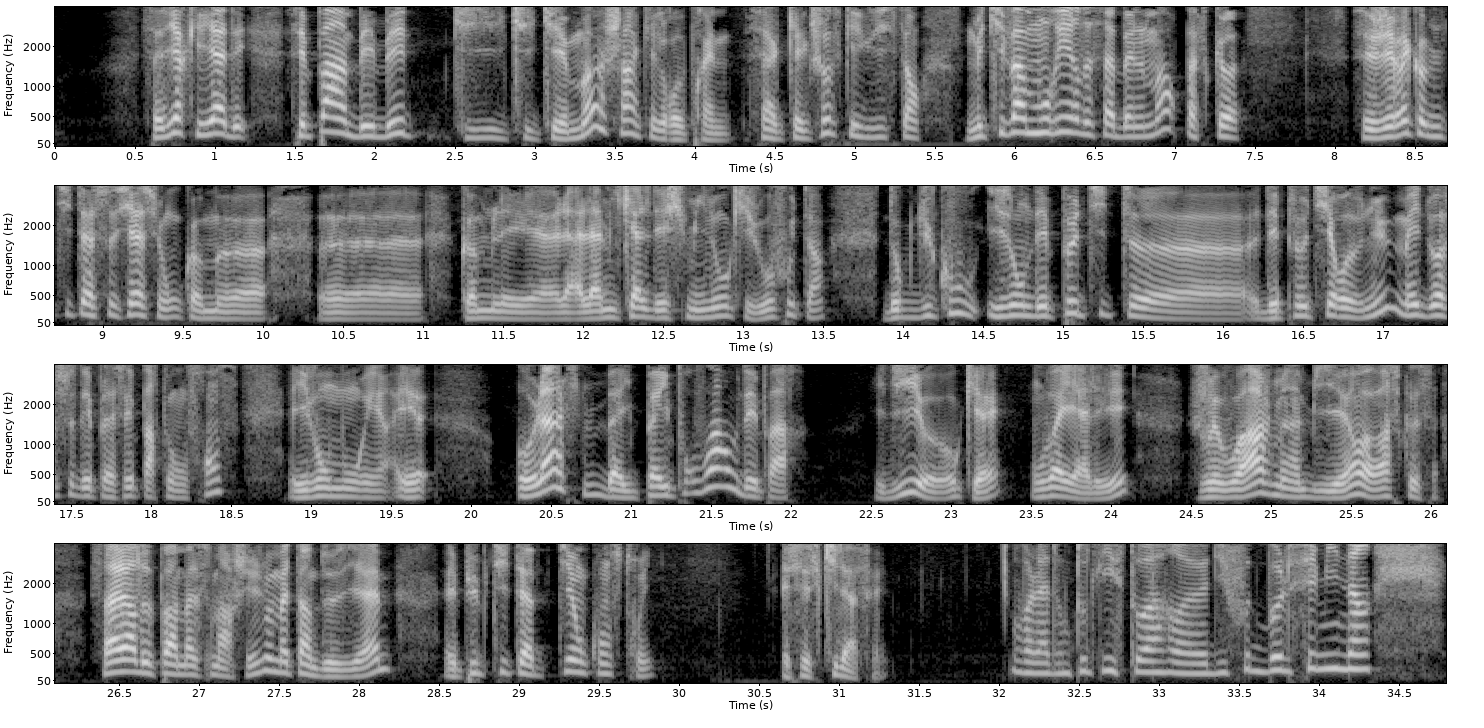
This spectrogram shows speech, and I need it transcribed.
C'est-à-dire qu'il y a des. C'est pas un bébé qui, qui, est moche hein, qu'ils reprennent. C'est quelque chose qui est existant. Mais qui va mourir de sa belle mort parce que c'est géré comme une petite association, comme, euh, euh, comme l'amicale des cheminots qui jouent au foot. Hein. Donc du coup, ils ont des, petites, euh, des petits revenus, mais ils doivent se déplacer partout en France et ils vont mourir. Et Olas, bah, il paye pour voir au départ. Il dit, ok, on va y aller. Je vais voir, je mets un billet, on va voir ce que ça. Ça a l'air de pas mal se marcher. Je vais mettre un deuxième. Et puis petit à petit, on construit. Et c'est ce qu'il a fait. Voilà donc toute l'histoire euh, du football féminin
